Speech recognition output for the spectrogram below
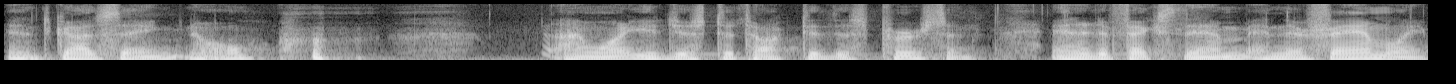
And God's saying, No, I want you just to talk to this person. And it affects them and their family.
